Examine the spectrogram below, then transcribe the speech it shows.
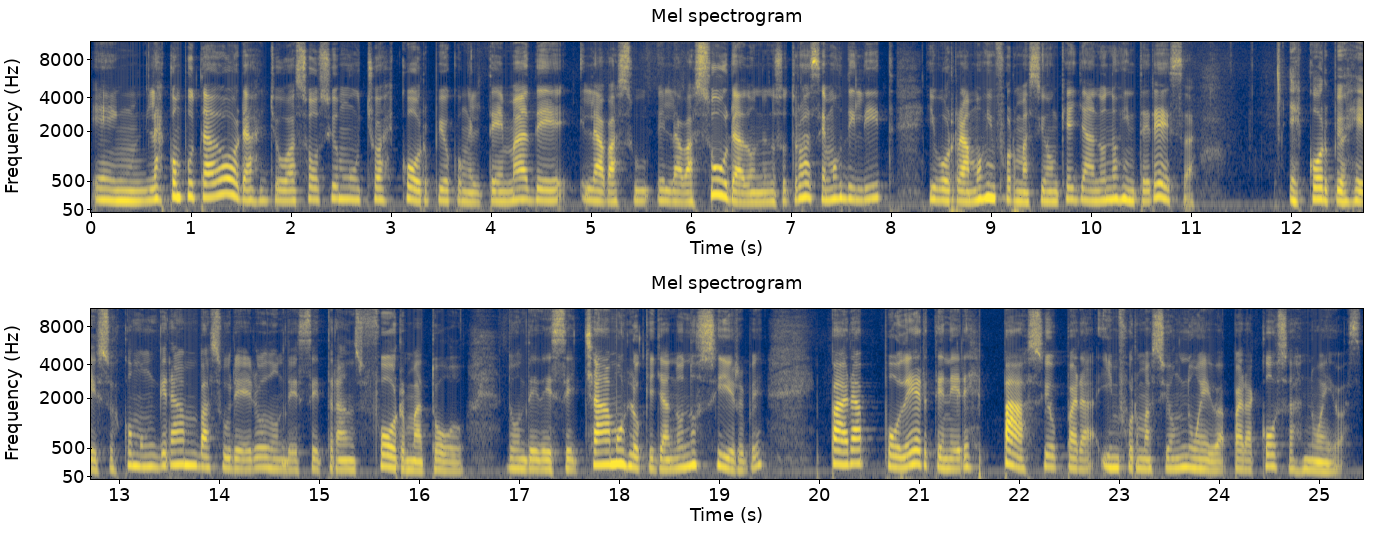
En las computadoras yo asocio mucho a Scorpio con el tema de la, la basura, donde nosotros hacemos delete y borramos información que ya no nos interesa. Escorpio es eso, es como un gran basurero donde se transforma todo, donde desechamos lo que ya no nos sirve para poder tener espacio para información nueva, para cosas nuevas.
